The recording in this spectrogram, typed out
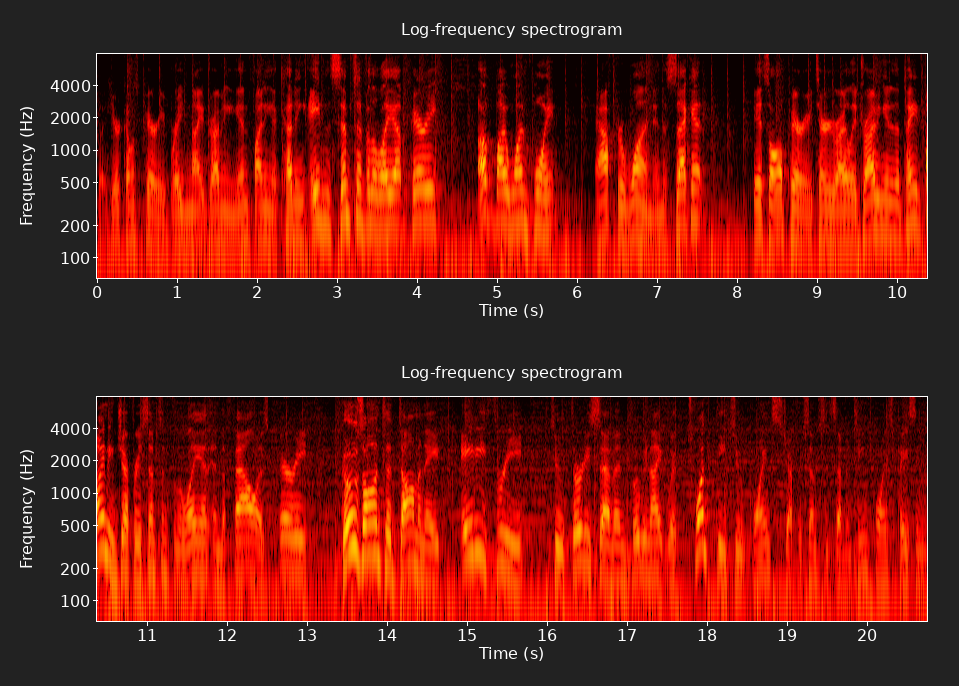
But here comes Perry. Braden Knight driving again, finding a cutting. Aiden Simpson for the layup. Perry up by one point after one. In the second, it's all Perry. Terry Riley driving into the paint, finding Jeffrey Simpson for the lay-in and the foul as Perry goes on to dominate 83 to 37. Booby Knight with 22 points. Jeffrey Simpson 17 points, pacing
